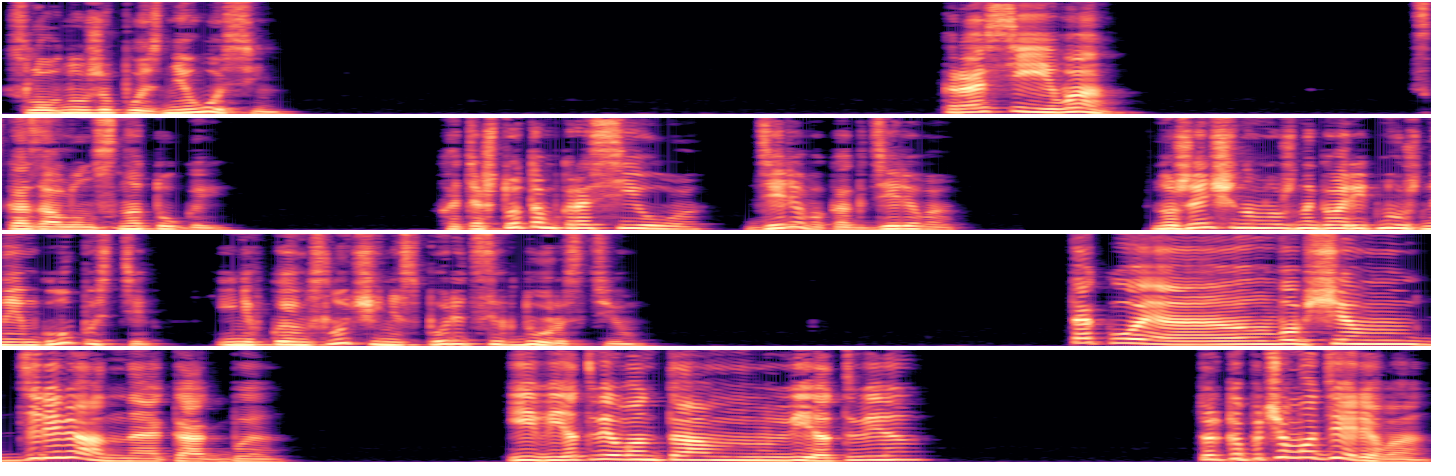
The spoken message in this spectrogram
словно уже поздняя осень. Красиво, сказал он с натугой. Хотя что там красивого? Дерево как дерево. Но женщинам нужно говорить нужные им глупости и ни в коем случае не спорить с их дуростью. Такое, в общем, деревянное как бы. И ветви вон там, ветви. Только почему дерево?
